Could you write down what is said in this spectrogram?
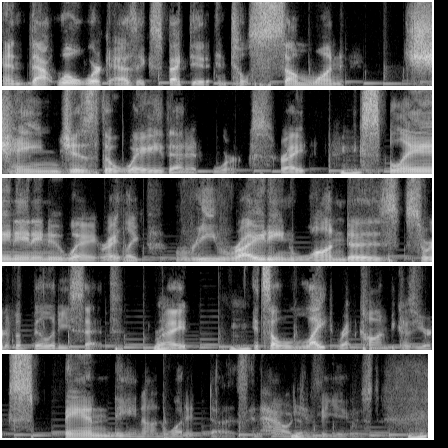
And that will work as expected until someone changes the way that it works, right? Mhm. Explain in a new way, right? Like rewriting Wanda's sort of ability set, right? Mhm. It's a light retcon because you're expanding on what it does and how it Yes. can be used. Mhm.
